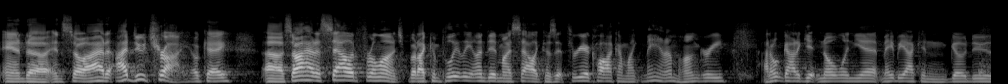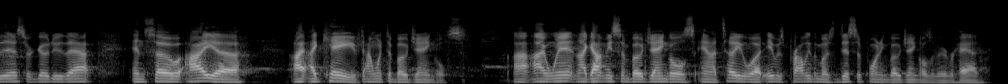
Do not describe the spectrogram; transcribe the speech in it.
And, uh, and so I, had, I do try, okay? Uh, so I had a salad for lunch, but I completely undid my salad because at 3 o'clock I'm like, man, I'm hungry. I don't got to get Nolan yet. Maybe I can go do this or go do that. And so I, uh, I, I, caved. I went to Bojangles. I, I went and I got me some Bojangles, and I tell you what, it was probably the most disappointing Bojangles I've ever had.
